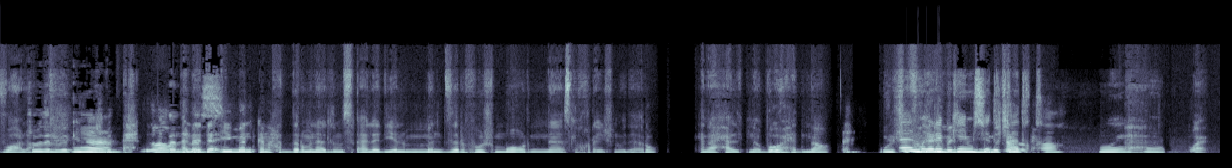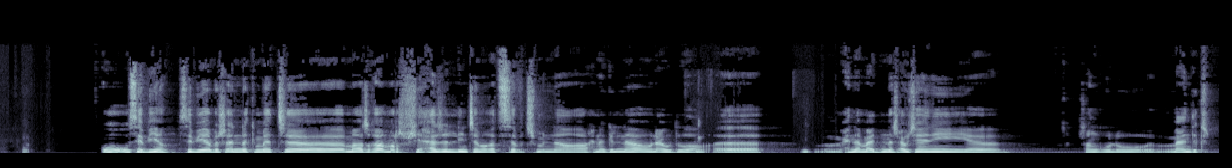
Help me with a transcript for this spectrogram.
voilà. الذكيه حنا أنا دائما كنحضر من هذه المسألة ديال ما نتزرفوش مور الناس الأخرين شنو داروا. حنا حالتنا بوحدنا. ونشوف المغرب كيمشي دقيقه وي وي. و سي بيان سي بيان باش أنك ما ما تغامرش في شي حاجة اللي أنت ما غتستافدش منها. حنا قلناها ونعاودوها. أه حنا ما عندناش عاوتاني أه نقولوا ما عندكش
